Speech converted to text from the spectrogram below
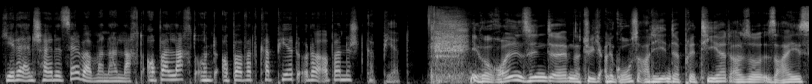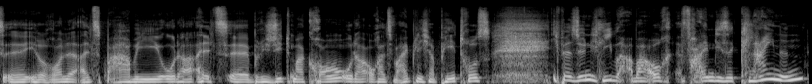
Jeder entscheidet selber, wann er lacht. Ob er lacht und ob er was kapiert oder ob er nichts kapiert. Ihre Rollen sind äh, natürlich alle großartig interpretiert, also sei es äh, Ihre Rolle als Barbie oder als äh, Brigitte Macron oder auch als weiblicher Petrus. Ich persönlich liebe aber auch vor allem diese kleinen,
